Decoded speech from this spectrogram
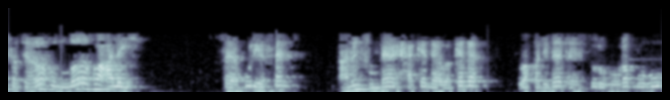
ستره الله عليه. فيقول يا فلان عملت امبارح كذا وكذا وقد بات يستره ربه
